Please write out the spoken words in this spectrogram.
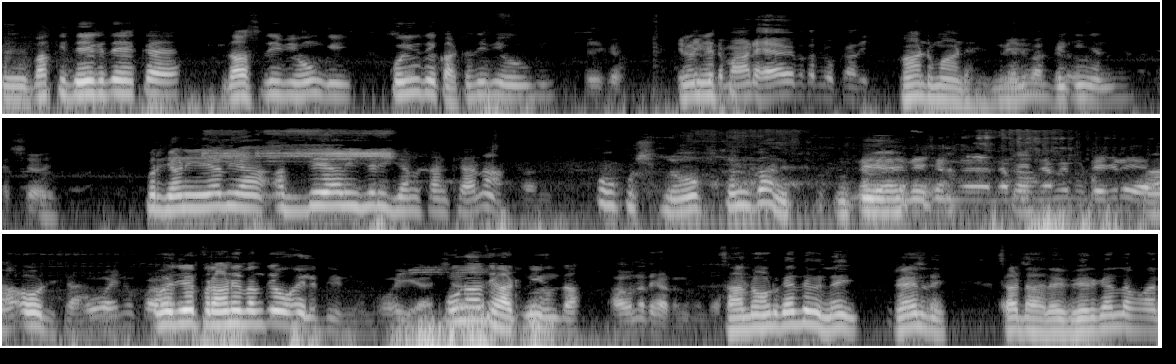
ਤੇ ਬਾਕੀ ਦੇਖ ਦੇਖ ਕੇ 10 ਦੀ ਵੀ ਹੋਊਗੀ ਕੋਈ ਉਹਦੇ ਘੱਟ ਦੀ ਵੀ ਹੋਊਗੀ। ਠੀਕ ਹੈ। ਜਿਹੜੀ ਡਿਮਾਂਡ ਹੈ ਮਤਲਬ ਲੋਕਾਂ ਦੀ? ਹਾਂ ਡਿਮਾਂਡ ਹੈ। ਖਰੀਦ ਜੀ, ਵਾਸਤੇ ਵਿਕੀ ਜਾਂਦੀ ਹੈ। ਅੱਛਾ ਜੀ। ਪਰ ਜਾਣੀ ਇਹ ਆ ਵੀ ਆ ਅੱਗੇ ਵਾਲੀ ਜਿਹੜੀ ਜਨਸੰਖਿਆ ਨਾ। ਉਹ ਕੁਝ ਲੋਕ ਚੰਗਾ ਨਹੀਂ ਹੁੰਦੇ ਆ ਨਵੇਂ ਨਵੇਂ ਮੁੰਡੇ ਜਿਹੜੇ ਆ ਹਾਂ, ਉਹ। ਉਹ ਇਹਨੂੰ ਉਹ ਜੇ ਪੁਰਾਣੇ ਬੰਦੇ ਉਹੇ ਲੱਗੇ ਨੇ ਉਹੀ ਹੈ ਅੱਛਾ। ਉਹਨਾਂ ਤੇ ਹਟ ਨਹੀਂ ਹੁੰਦਾ। ਆ ਉਹਨਾਂ ਦੇ ਹੱਟ ਨਹੀਂ ਹੁੰਦਾ। ਸਾਨੂੰ ਹੁਣ ਕਹਿੰਦੇ ਵੀ ਨਹੀਂ ਰਹਿਣ ਦੇ। ਸਾਡਾ ਹਲੇ ਫੇਰ ਕਹਿੰਦਾ ਮਨ।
